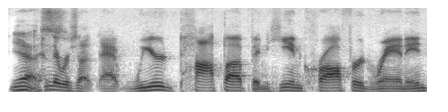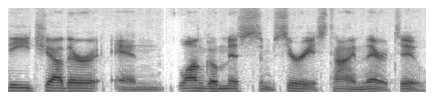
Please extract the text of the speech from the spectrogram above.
Yes. And there was a, that weird pop up, and he and Crawford ran into each other, and Longo missed some serious time there, too.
